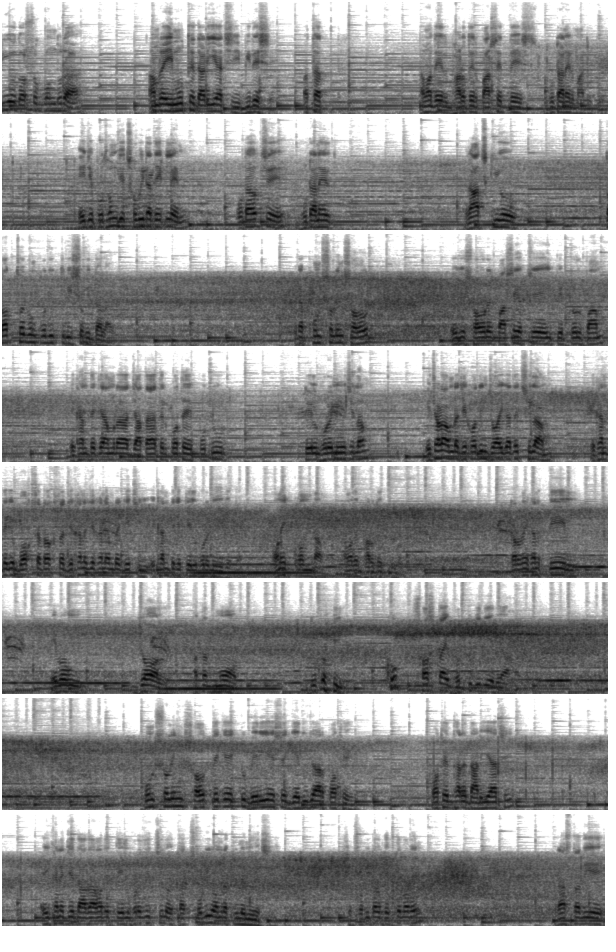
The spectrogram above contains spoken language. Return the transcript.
প্রিয় দর্শক বন্ধুরা, আমরা এই মুহূর্তে দাঁড়িয়ে আছি বিদেশে, অর্থাৎ আমাদের ভারতের পাশের দেশ ভুটানের মাটিতে। এই যে প্রথম যে ছবিটা দেখলেন, ওটা হচ্ছে ভুটানের রাজকীয় তথ্য এবং প্রযুক্তি বিশ্ববিদ্যালয়। এটা ফুনসলিং শহর। এই যে শহরের পাশে হচ্ছে এই পেট্রোল পাম্প। এখান থেকে আমরা যাতায়াতের পথে প্রচুর তেল ভরে নিয়েছিলাম। এছাড়াও আমরা যে কদিন জয়গাতে ছিলাম, এখান থেকে বক্সা টক্সা যেখানে যেখানে আমরা গেছি, এখান থেকে তেল ভরে নিয়ে যেতাম। অনেক কম দাম আমাদের ভারতের তুলনায়। কারণ এখানে তেল এবং জল অর্থাৎ মদ দুটোই খুব সস্তায় ভর্তুকি দিয়ে দেওয়া হয়। ফুনসলিং শহর থেকে একটু বেরিয়ে এসে গেদু যাওয়ার পথে, পথের ধারে দাঁড়িয়ে আছি। এইখানে যে দাদা আমাদের তেল ভরে দিচ্ছিল, তার ছবিও আমরা তুলে নিয়েছি। সে ছবিটাও দেখতে পাবেন। রাস্তা দিয়ে,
